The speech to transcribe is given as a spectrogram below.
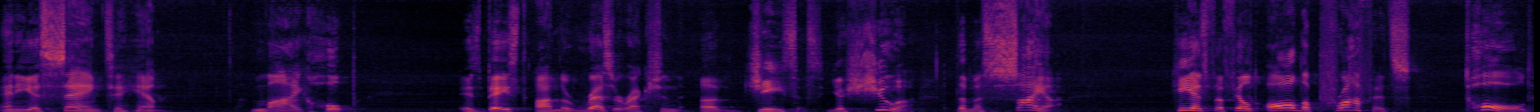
and he is saying to him, My hope is based on the resurrection of Jesus, Yeshua, the Messiah. He has fulfilled all the prophets told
